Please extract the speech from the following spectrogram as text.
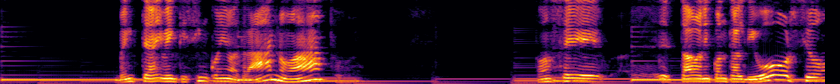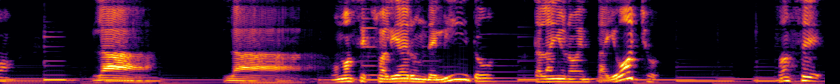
20 años, 25 años atrás nomás. Pues. Entonces, eh, estaban en contra del divorcio. La, la homosexualidad era un delito hasta el año 98. Entonces,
